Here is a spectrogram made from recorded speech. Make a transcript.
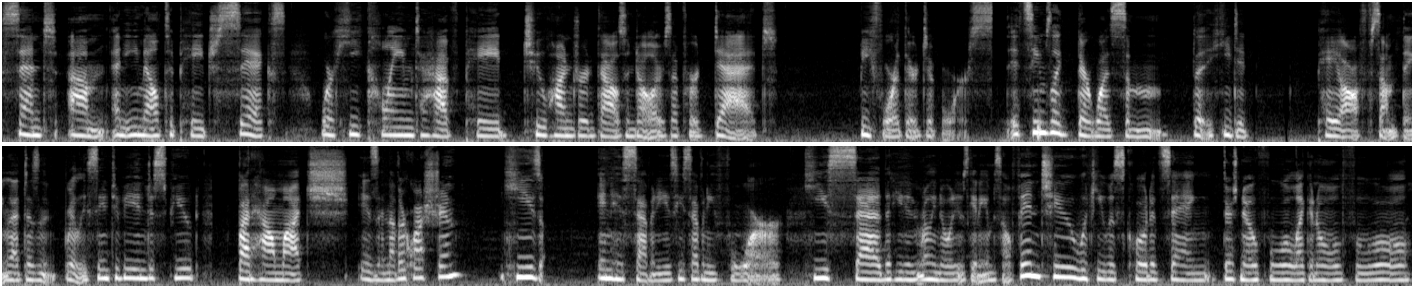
sent um, an email to page six where he claimed to have paid $200,000 of her debt before their divorce. It seems like there was some that he did pay off something that doesn't really seem to be in dispute, but how much is another question. He's in his 70s, he's 74. He said that he didn't really know what he was getting himself into when he was quoted saying, There's no fool like an old fool.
